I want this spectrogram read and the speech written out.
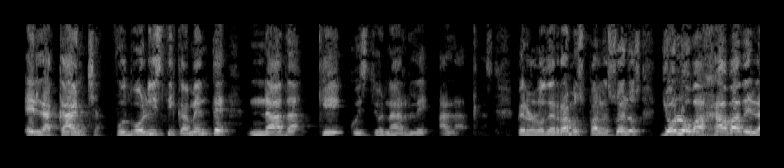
en la cancha, futbolísticamente, nada que cuestionarle al Atlas. Pero lo de Ramos Palazuelos, yo lo bajaba del,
